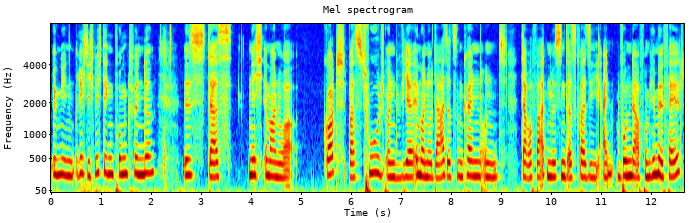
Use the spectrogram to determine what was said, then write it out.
irgendwie einen richtig wichtigen Punkt finde, ist, dass nicht immer nur Gott was tut und wir immer nur da sitzen können und darauf warten müssen, dass quasi ein Wunder vom Himmel fällt,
